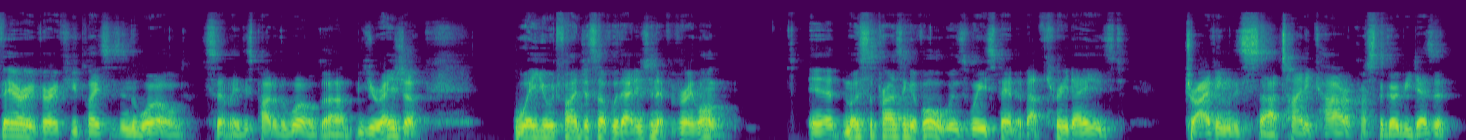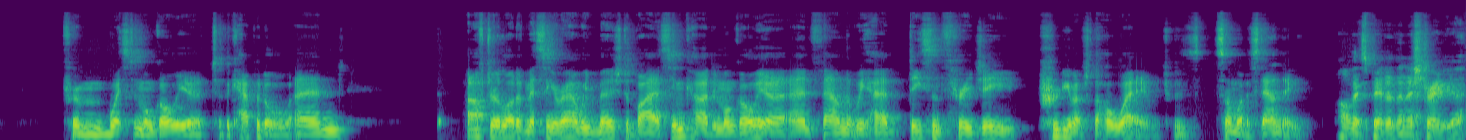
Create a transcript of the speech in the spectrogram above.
very, very few places in the world, certainly this part of the world, uh, Eurasia, where you would find yourself without internet for very long. And most surprising of all was we spent about three days driving this uh, tiny car across the Gobi Desert from Western Mongolia to the capital. And after a lot of messing around, we managed to buy a SIM card in Mongolia and found that we had decent 3G pretty much the whole way, which was somewhat astounding. Oh, that's better than Australia.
